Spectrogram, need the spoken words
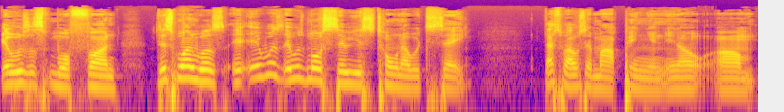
it was just more fun this one was it, it, was it was more serious tone, I would say. That's what I was in my opinion, you know. Um,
